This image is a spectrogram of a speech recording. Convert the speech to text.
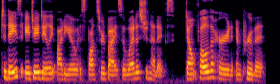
Today's AJ Daily Audio is sponsored by Zoetis Genetics. Don't follow the herd, improve it.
